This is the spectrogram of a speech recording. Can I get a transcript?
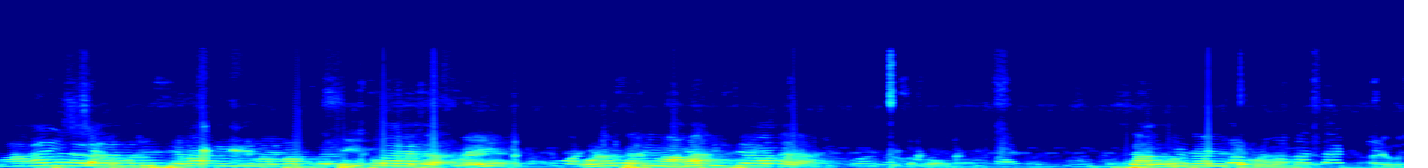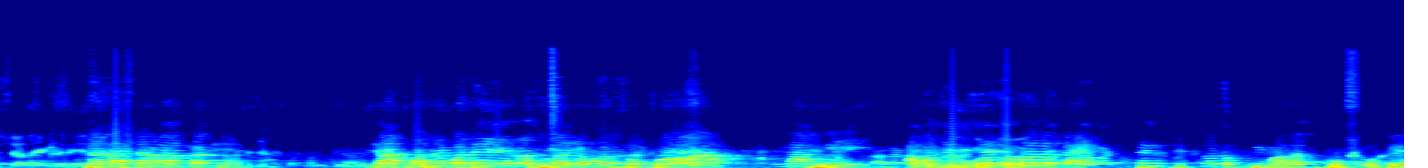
मामाच्या दरबारामध्ये सेवा केलेली मायबाप भीक वाया जात नाही म्हणून साठी मामाची सेवा करा. जगाच्या या भूमीमध्ये येणं सुद्धा एवढं सोपं नाही. अहो जे मालक आहे त्यांची सुद्धा भक्ती महाराज खूप मोठे.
